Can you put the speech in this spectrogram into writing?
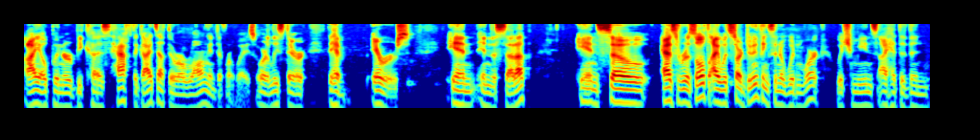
eye opener because half the guides out there are wrong in different ways, or at least they're they have errors in in the setup and so as a result, I would start doing things and it wouldn't work, which means I had to then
